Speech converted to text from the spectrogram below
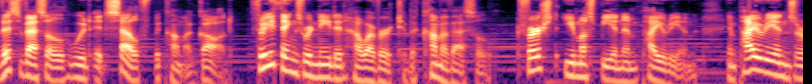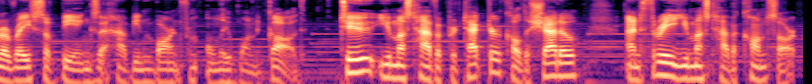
This vessel would itself become a god. Three things were needed, however, to become a vessel. First, you must be an Empyrean. Empyreans are a race of beings that have been born from only one god. Two, you must have a protector called a shadow. And three, you must have a consort.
